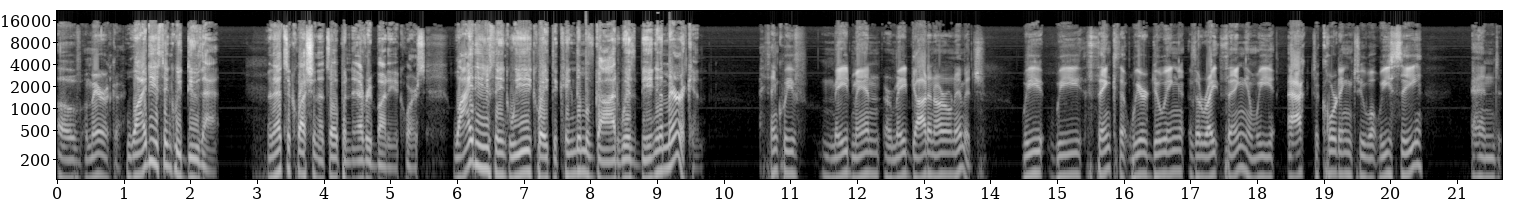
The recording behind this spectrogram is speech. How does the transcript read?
of America. Why do you think we do that? And that's a question that's open to everybody, of course. Why do you think we equate the kingdom of God with being an American? I think we've made man or made God in our own image. We we think that we're doing the right thing and we act according to what we see and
